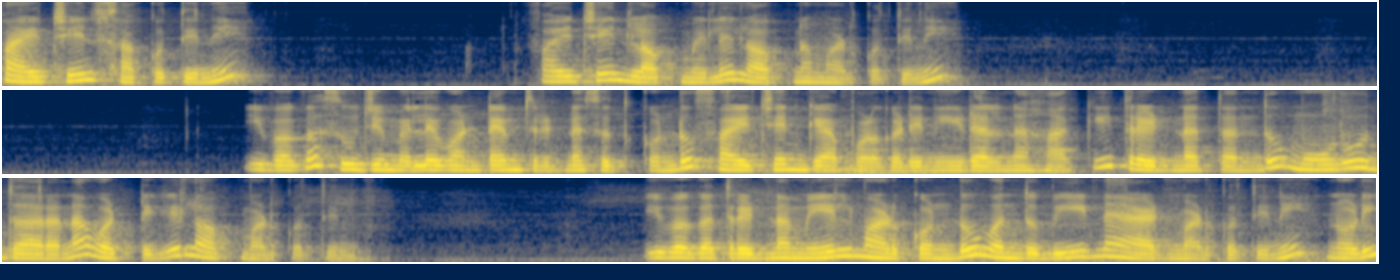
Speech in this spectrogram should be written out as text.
ಫೈವ್ ಚೈನ್ಸ್ ಹಾಕೋತೀನಿ. ಫೈವ್ ಚೈನ್ ಲಾಕ್ ಮೇಲೆ ಲಾಕ್ನ ಮಾಡ್ಕೋತೀನಿ. ಇವಾಗ ಸೂಜಿ ಮೇಲೆ ಒನ್ ಟೈಮ್ ಥ್ರೆಡ್ನ ಸುತ್ತಕೊಂಡು ಫೈವ್ ಚೈನ್ ಗ್ಯಾಪ್ ಒಳಗಡೆ ನೀಡಲ್ನ ಹಾಕಿ ಥ್ರೆಡ್ನ ತಂದು ಮೂರು ದಾರನ ಒಟ್ಟಿಗೆ ಲಾಕ್ ಮಾಡ್ಕೋತೀನಿ. ಇವಾಗ ಥ್ರೆಡ್ನ ಮೇಲ್ ಮಾಡಿಕೊಂಡು ಒಂದು ಬೀಡನ್ನ ಆ್ಯಡ್ ಮಾಡ್ಕೋತೀನಿ. ನೋಡಿ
